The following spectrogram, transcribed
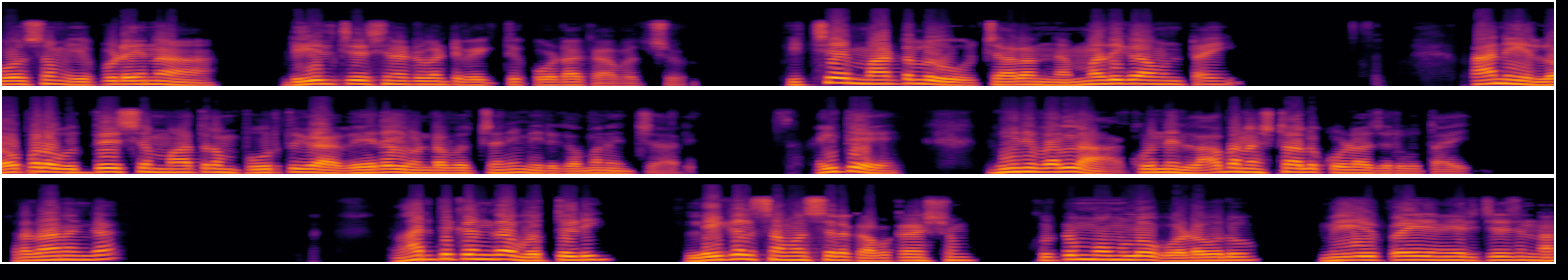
కోసం ఎప్పుడైనా డీల్ చేసినటువంటి వ్యక్తి కూడా కావచ్చు. ఇచ్చే మాటలు చాలా నెమ్మదిగా ఉంటాయి. కానీ లోపల ఉద్దేశం మాత్రం పూర్తిగా వేరే ఉండవచ్చని మీరు గమనించాలి. అయితే దీనివల్ల కొన్ని లాభ నష్టాలు కూడా జరుగుతాయి. ప్రధానంగా ఆర్థికంగా ఒత్తిడి లీగల్ సమస్యలకు అవకాశం కుటుంబంలో గొడవలు మీపై మీరు చేసిన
